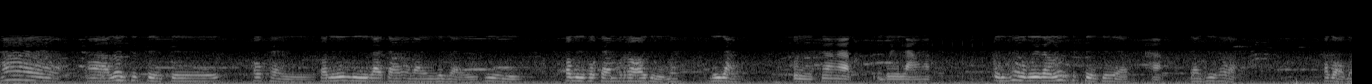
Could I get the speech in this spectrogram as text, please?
ถ้าอ่ารุ่นสิบสี่ปีเขาแข่ง ตอนนี้มีรายการอะไรใหญ่ๆที่เขามีโปรแกรมรออยู่ไหมหรือยังคุณเครื่องกับบุรีรัมย์ครับเป็นเครื่องบุรีรัมย์รุ่นสิบสี่ปีเหรอครับวันที่เท่าไหร่เขาบอกไหม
